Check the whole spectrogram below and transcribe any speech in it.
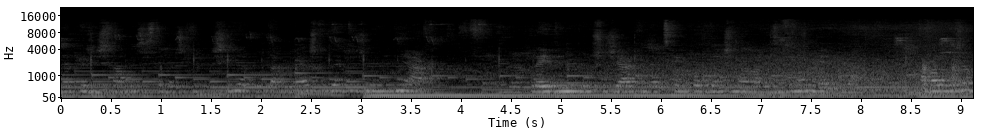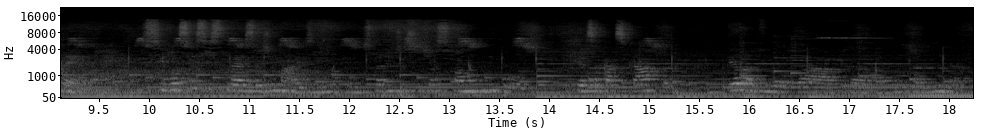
Né? Porque a gente está no sistema de glutina, glutaminérgico dentro de um linear lei do impulso de Arquimedes que é importante na análise numérica. Agora veja bem, se você se estressa demais em uma constante, isso já se torna perigoso, porque essa cascata, pela via da, da glutamina,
